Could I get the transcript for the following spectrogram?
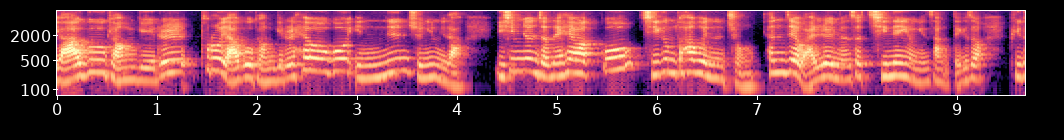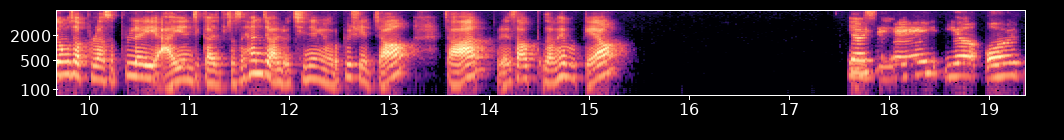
야구 경기를 프로 야구 경기를 해오고 있는 중입니다. 20년 전에 해왔고 지금도 하고 있는 중 현재 완료이면서 진행형인 상태. 그래서 비동사 플러스 플레이 ing까지 붙여서 현재 완료 진행형으로 표시했죠. 자, 그래서 그 다음 해볼게요. Thirty-eight-year-old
